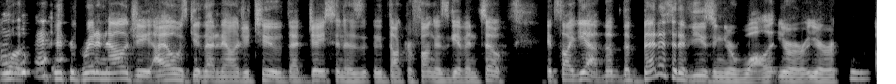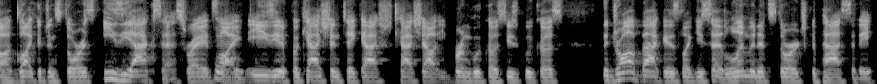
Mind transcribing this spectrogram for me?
well, it's a great analogy. I always give that analogy too that Jason has, Dr. Fung has given. So it's like, yeah, the, the benefit of using your wallet, your your mm. uh, glycogen store is easy access, right? It's yeah. like easy to put cash in, take cash, cash out, burn glucose, use glucose. The drawback is, like you said, limited storage capacity.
